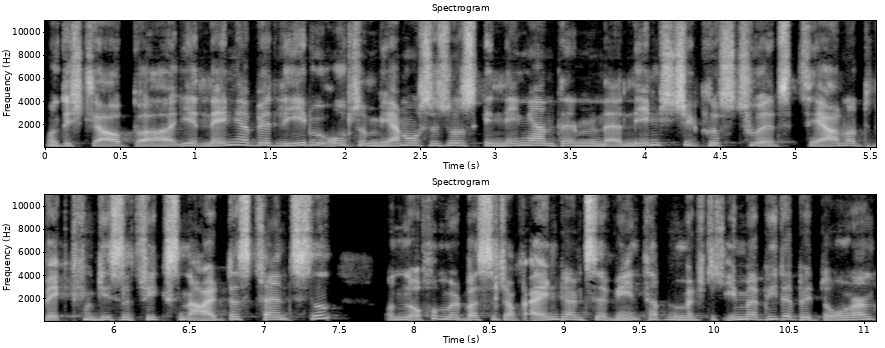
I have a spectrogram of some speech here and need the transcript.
Und ich glaube, äh, je länger wir leben, umso mehr muss es uns gelingen, den Lebenszyklus zu entzerren und weg von diesen fixen Altersgrenzen. Und noch einmal, was ich auch eingangs erwähnt habe, möchte ich immer wieder betonen,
